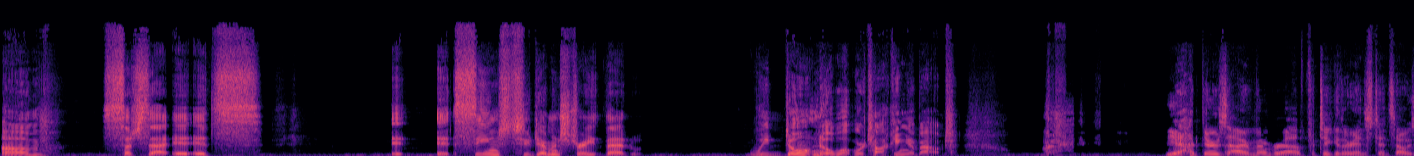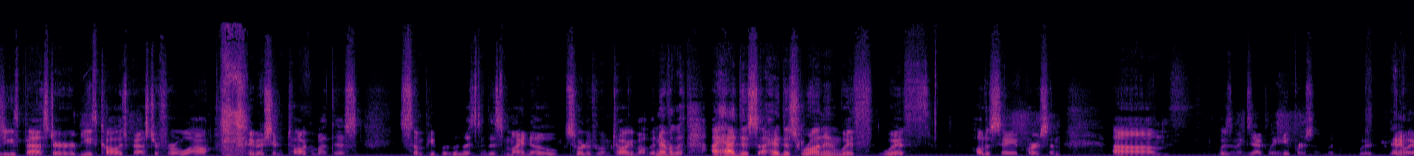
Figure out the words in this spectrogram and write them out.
Um, such that it, it's it it seems to demonstrate that we don't know what we're talking about. Yeah, there's. I remember a particular instance. I was youth pastor, youth college pastor for a while. Maybe I shouldn't talk about this. Some people who listen to this might know sort of who I'm talking about. But nevertheless, I had this. I had this run in with with. I'll just say a person. Um, wasn't exactly a person, but anyway,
